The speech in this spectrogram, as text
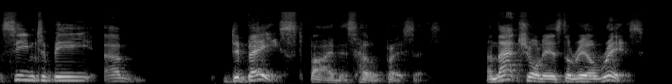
seen to be um, debased by this whole process. And that surely is the real risk.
